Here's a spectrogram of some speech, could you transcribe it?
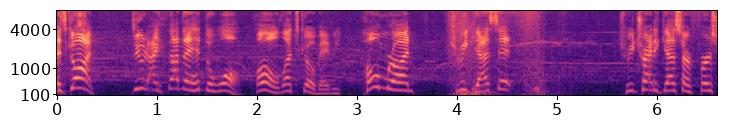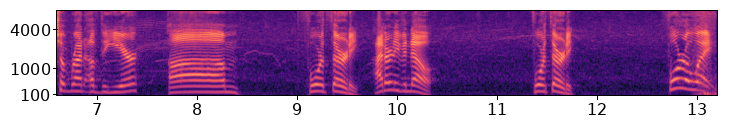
It's gone. Dude, I thought that hit the wall. Oh, let's go, baby. Home run. Should we guess it? Should we try to guess our first home run of the year? Um, 430. I don't even know. 430. 408.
